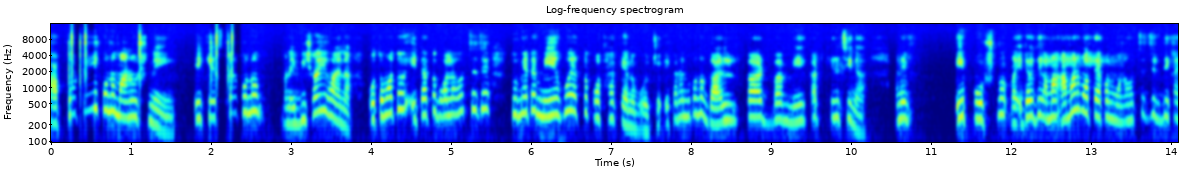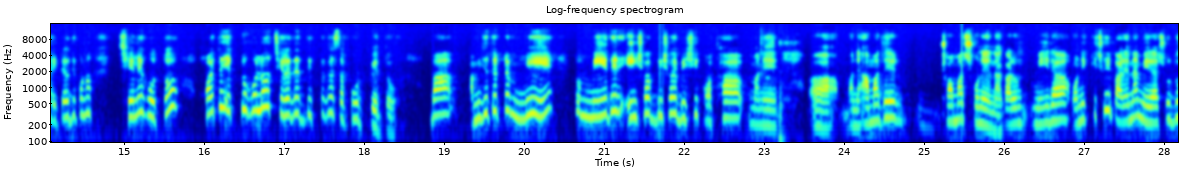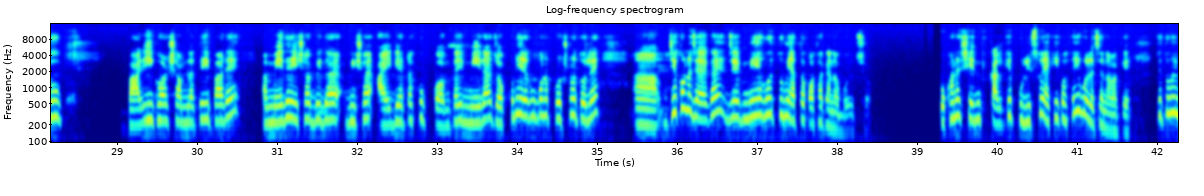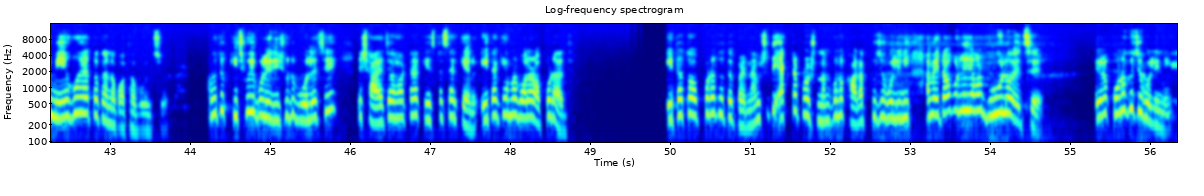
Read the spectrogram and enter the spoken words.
সাপোর্টেই কোনো মানুষ নেই। এই কেসটার কোনো মানে বিষয়ই হয় না। প্রথমত এটা তো বলা হচ্ছে যে, তুমি একটা মেয়ে হয়ে এত কথা কেন বলছো? এখানে আমি কোনো গার্ল কার্ড বা মেয়ে কার্ড খেলছি না। মানে এই প্রশ্ন মানে এটা যদি আমার আমার মতে এখন মনে হচ্ছে যে, যদি এটা যদি কোনো ছেলে হতো, হয়তো একটু হলেও ছেলেদের দিক থেকে সাপোর্ট পেত। বা আমি যেহেতু একটা মেয়ে, তো মেয়েদের এইসব বিষয়ে বেশি কথা মানে মানে আমাদের সমাজ শোনে না। কারণ মেয়েরা অনেক কিছুই পারে না। মেয়েরা শুধু বাড়ি ঘর সামলাতেই পারে। মেয়েদের এইসব বিধা- বিষয়ে আইডিয়াটা খুব কম। তাই মেয়েরা যখনই এরকম কোনো প্রশ্ন তোলে যে কোনো জায়গায় যে, মেয়ে হয়ে তুমি এত কথা কেন বলছো? ওখানে সেদিন কালকে পুলিশও একই কথাই বলেছেন আমাকে, যে, তুমি মেয়ে হয়ে এত কেন কথা বলছো? আমি তো কিছুই বলিনি, শুধু বলেছি যে, সাড়ে ছ হাজার টাকা কেসটা স্যার কেন? এটা কি আমার বলার অপরাধ? এটা তো অপরাধ হতে পারে না। আমি শুধু একটা প্রশ্ন, আমি কোনো খারাপ কিছু বলিনি। আমি এটাও বলিনি যে, আমার ভুল হয়েছে। এগুলো কোনো কিছু বলিনি।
